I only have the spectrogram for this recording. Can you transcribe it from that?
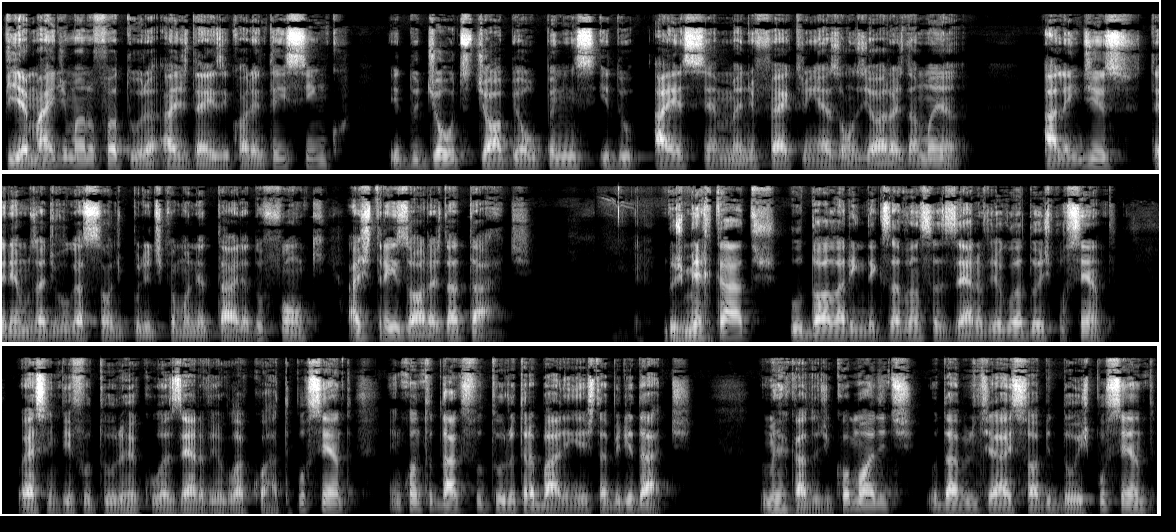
PMI de manufatura às 10h45 e do JOLTS Job Openings e do ISM Manufacturing às 11 horas da manhã. Além disso, teremos a divulgação de política monetária do FONC às 3 horas da tarde. Nos mercados, o dólar index avança 0,2%, o S&P futuro recua 0,4%, enquanto o DAX futuro trabalha em estabilidade. No mercado de commodities, o WTI sobe 2%,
